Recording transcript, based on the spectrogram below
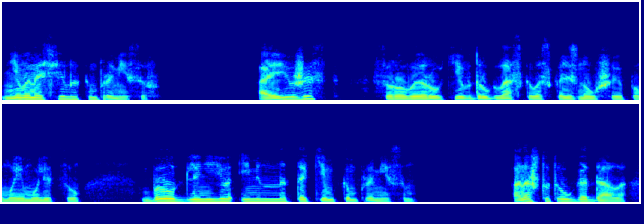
не выносила компромиссов. А ее жест, суровые руки, вдруг ласково скользнувшие по моему лицу, был для нее именно таким компромиссом. Она что-то угадала —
